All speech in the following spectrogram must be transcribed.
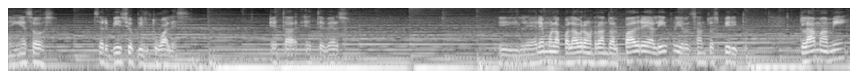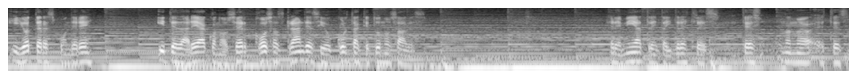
en esos servicios virtuales. este verso y leeremos la palabra honrando al Padre, al Hijo y al Santo Espíritu. Clama a mí y yo te responderé y te daré a conocer cosas grandes y ocultas que tú no sabes. Jeremías 33.3. Esta es una nueva, esta es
